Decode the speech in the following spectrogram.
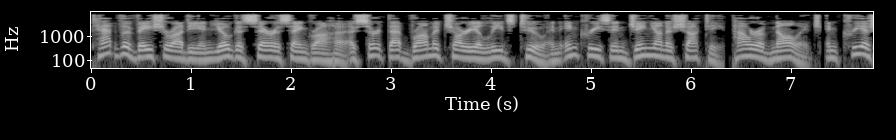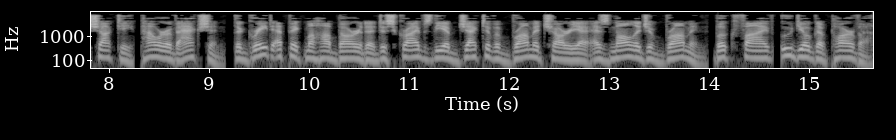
Tattva Vaisharadi and Yoga Sarasangraha assert that brahmacharya leads to an increase in jnana shakti power of knowledge and kriya shakti power of action. The great epic Mahabharata describes the objective of brahmacharya as knowledge of Brahman, Book 5, Udyoga Parva,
